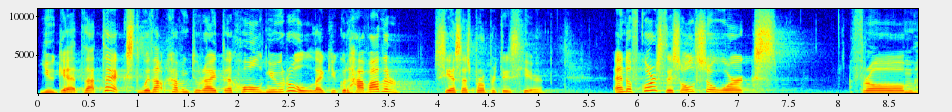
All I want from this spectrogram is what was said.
you get that text without having to write a whole new rule. Like you could have other CSS properties here. And of course, this also works from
